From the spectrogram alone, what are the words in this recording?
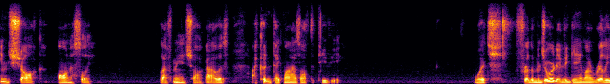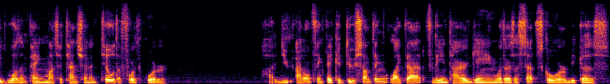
in shock, honestly. Left me in shock. I was I couldn't take my eyes off the TV. Which for the majority of the game, I really wasn't paying much attention until the fourth quarter. Uh, you, I don't think they could do something like that for the entire game where there's a set score because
